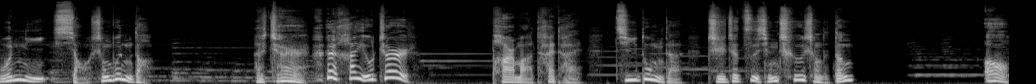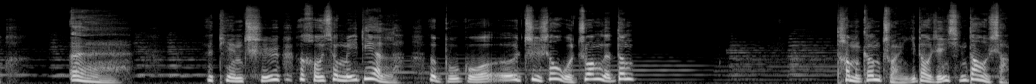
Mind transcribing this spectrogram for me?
温妮小声问道。这儿，还有这儿。帕尔玛太太激动的指着自行车上的灯。哦，嗯，电池好像没电了，不过至少我装了灯。他们刚转移到人行道上，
